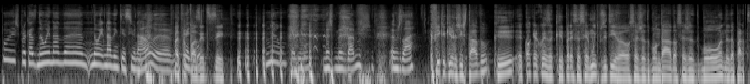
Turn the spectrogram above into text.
Pois, por acaso não é nada, não é nada intencional. eh, A propósito, sim. Não, calhou. Mas, mas vamos, vamos lá. Fica aqui registado que eh, qualquer coisa que pareça ser muito positiva, ou seja, de bondade, ou seja, de boa onda da parte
